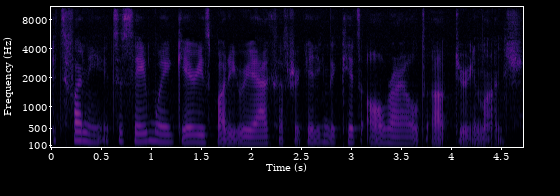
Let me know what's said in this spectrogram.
It's funny, it's the same way Gary's body reacts after getting the kids all riled up during lunch.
